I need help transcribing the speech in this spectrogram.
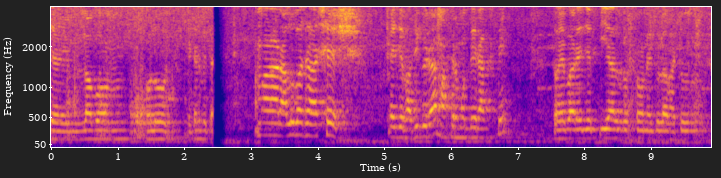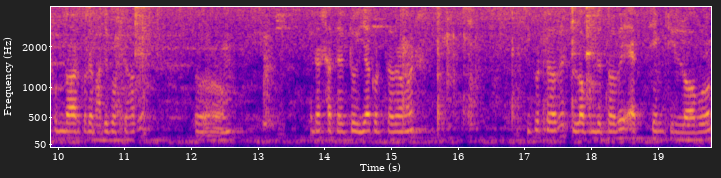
যে লবণ, হলুদ, এটার ভিতরে আমার আলু ভাজা শেষ। এই যে ভাজি করে মাছের মধ্যে রাখছি। তো এবার যে পেঁয়াজ, রসুন এগুলো একটু সুন্দর করে ভাজি করতে হবে। তো এটার সাথে একটু ইয়া করতে হবে আমার। কী করতে হবে? লবণ দিতে হবে। এক চিমটি লবণ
